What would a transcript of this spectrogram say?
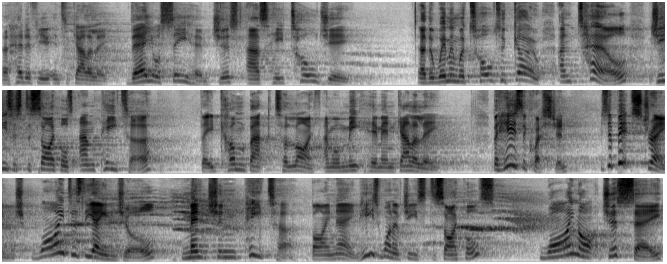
ahead of you into Galilee. There you will see him, just as he told you. Uh, the women were told to go and tell Jesus' disciples and Peter that he'd come back to life and will meet him in Galilee. But here's the question it's a bit strange. Why does the angel mention Peter by name? He's one of Jesus' disciples. Why not just say,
